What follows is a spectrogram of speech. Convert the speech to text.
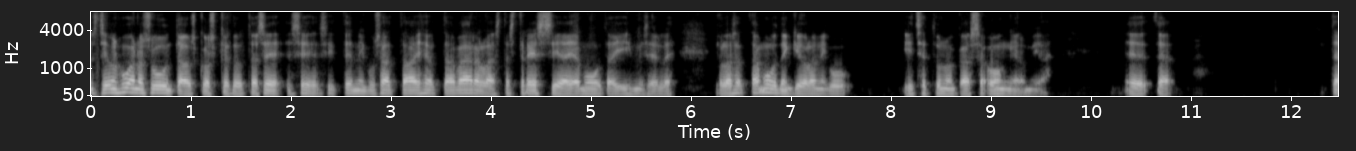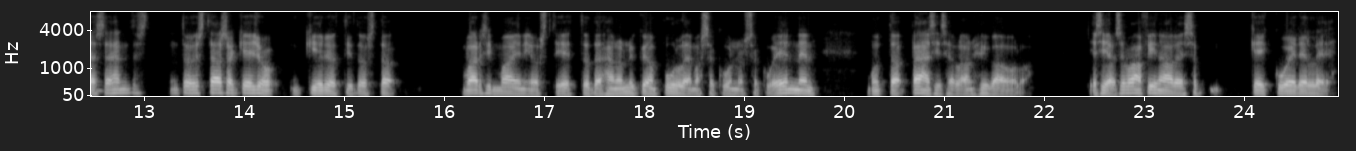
se on huono suuntaus, koska tota, se, se sitten niin kuin saattaa aiheuttaa vääränlaista stressiä ja muuta ihmiselle, jolla saattaa muutenkin olla niin kuin itsetunnon kanssa ongelmia. Että, tässähän toi Stasa Kejo kirjoitti tuosta varsin mainiosti, että tota, hän on nykyään pulleemmassa kunnossa kuin ennen, mutta pään sisällä on hyvä olo. Ja siellä se vaan finaaleissa keikkuu edelleen.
